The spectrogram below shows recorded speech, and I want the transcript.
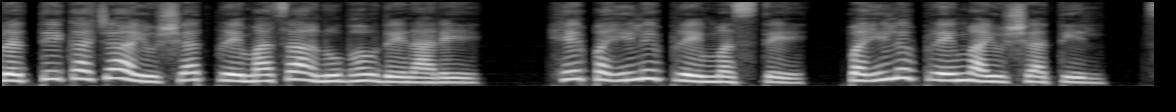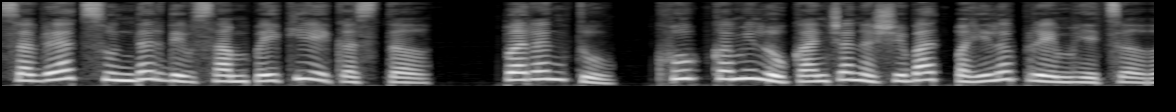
प्रत्येकाच्या आयुष्यात प्रेमाचा अनुभव देणारे. हे पहिले प्रेम असते. पहिलं प्रेम आयुष्यातील सगळ्यात सुंदर दिवसांपैकी एक असतं. परंतु खूप कमी लोकांच्या नशिबात पहिलं प्रेम हेचं.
